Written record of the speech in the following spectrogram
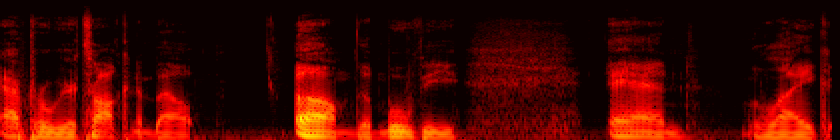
after we were talking about um the movie, and like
